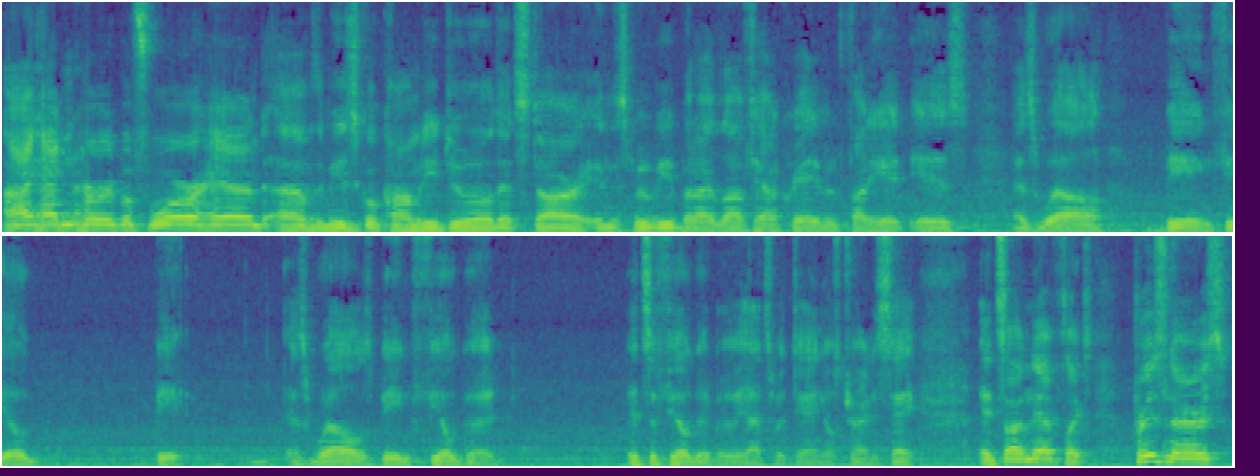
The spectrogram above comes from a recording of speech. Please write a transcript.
I hadn't heard beforehand of the musical comedy duo that star in this movie, but I loved how creative and funny it is, as well being feel, be, as well as being feel good. It's a feel good movie. That's what Daniel's trying to say. It's on Netflix. Prisoners.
